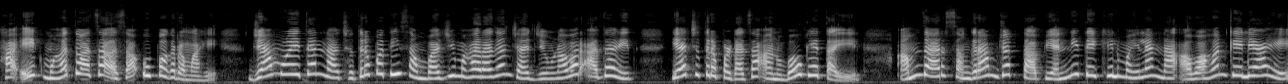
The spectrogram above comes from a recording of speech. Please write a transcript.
हा एक महत्त्वाचा असा उपक्रम आहे ज्यामुळे त्यांना छत्रपती संभाजी महाराजांच्या जीवनावर आधारित या चित्रपटाचा अनुभव घेता येईल. आमदार संग्राम जगताप यांनी देखील महिलांना आवाहन केले आहे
